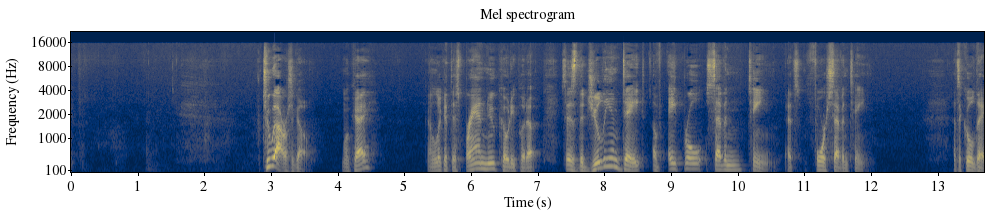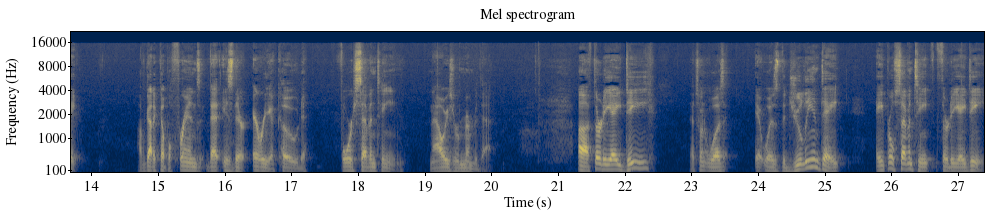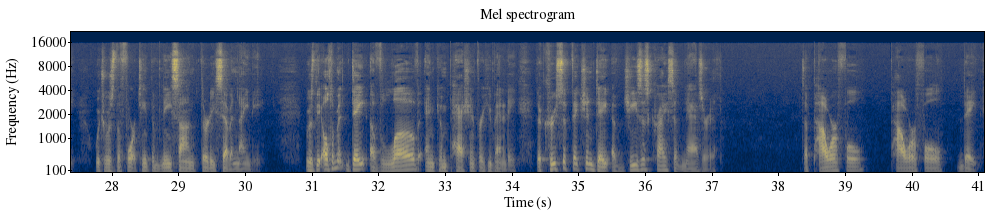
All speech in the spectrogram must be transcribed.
Two hours ago, okay? Gonna look at this brand new code he put up. It says the Julian date of April 17. That's 417. That's a cool date. I've got a couple friends that is their area code, 417. And I always remember that. Uh, 30 AD, that's when it was. It was the Julian date, April 17th, 30 AD which was the 14th of Nisan 3790. It was the ultimate date of love and compassion for humanity, the crucifixion date of Jesus Christ of Nazareth. It's a powerful, powerful date.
